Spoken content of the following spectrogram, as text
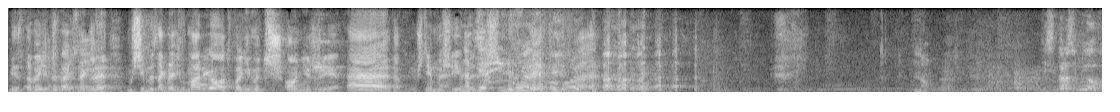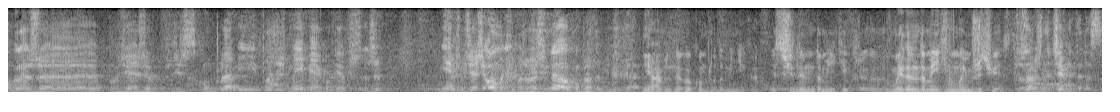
Więc to będzie Też dokładnie tak, że trudniejsze. musimy zagrać w Mario, odpalimy trz, o nie żyje. Eee, tam już nie musimy. Na pierwszym gumie w ogóle. No. Jest mi bardzo miło w ogóle, że powiedziałeś, że przecież z kumplem i powiedziałeś moje imię jako pierwszy. Znaczy, nie wiem, czy powiedziałeś o mnie, może masz innego kumpla Dominika. Nie mam innego kumpla Dominika. Jesteś jedynym Dominikiem, którego... Jedynym Dominikiem w moim życiu jest. Przyznam się do ciebie teraz.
